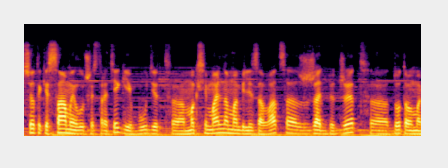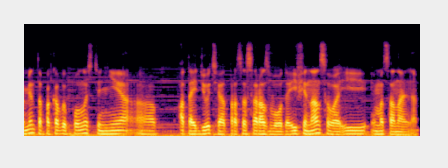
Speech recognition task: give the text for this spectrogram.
Все-таки самой лучшей стратегией будет максимально мобилизоваться, сжать бюджет до того момента, пока вы полностью не отойдете от процесса развода и финансово, и эмоционально.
